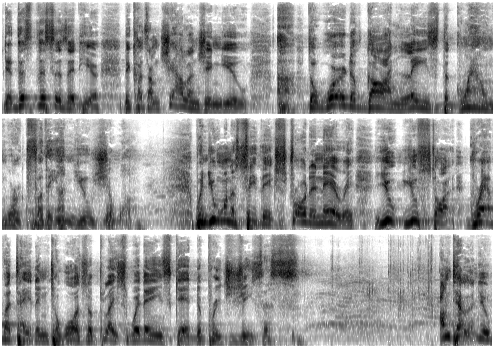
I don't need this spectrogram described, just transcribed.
This, this is it here because I'm challenging you. Uh, the Word of God lays the groundwork for the unusual. When you want to see the extraordinary, you, you start gravitating towards a place where they ain't scared to preach Jesus. I'm telling you,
